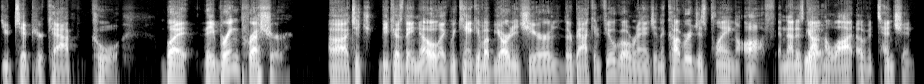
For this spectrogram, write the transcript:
you tip your cap. Cool, but they bring pressure uh, to because they know like we can't give up yardage here. They're back in field goal range, and the coverage is playing off, and that has Yeah. gotten a lot of attention.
